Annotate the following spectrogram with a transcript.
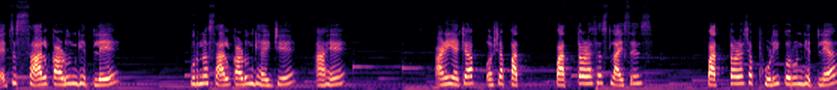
याचं साल काढून घेतले. पूर्ण साल काढून घ्यायचे आहे. आणि याच्या अशा पात पातळ अशा स्लायसेस पातळ अशा फोडी करून घेतल्या.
